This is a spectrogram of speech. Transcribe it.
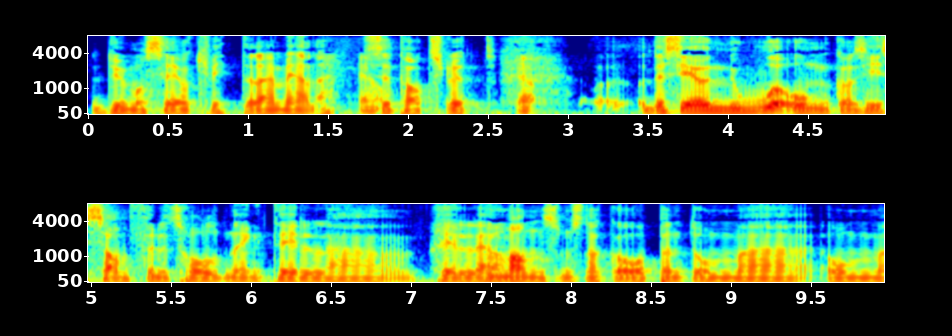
du må se å kvitte deg med det. Ja. Sitat slutt. Ja. Det sier jo noe om kan si, samfunnets holdning til, uh, til en ja. mann som snakker åpent om, om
